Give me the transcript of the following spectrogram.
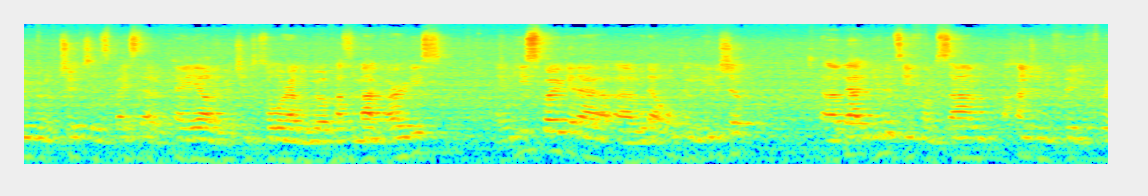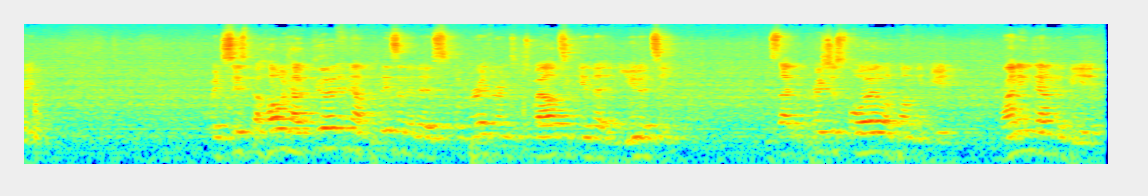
movement of churches based out of KL. They've got churches all around the world, Pastor Mark Orodes. And he spoke at our, uh, with our Auckland leadership Uh, about unity from Psalm 133 which says, Behold how good and how pleasant it is for brethren to dwell together in unity. It's like the precious oil upon the head, running down the beard,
